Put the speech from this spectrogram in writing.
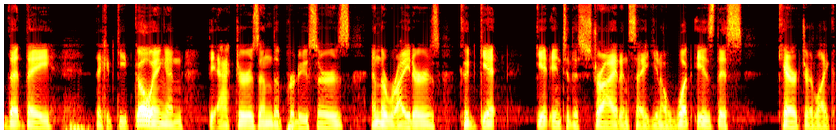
that they they could keep going and the actors and the producers and the writers could get get into this stride and say you know what is this character? Like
